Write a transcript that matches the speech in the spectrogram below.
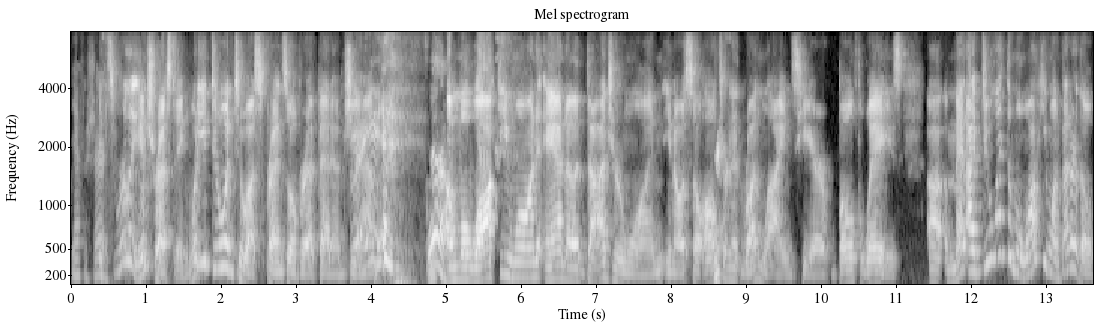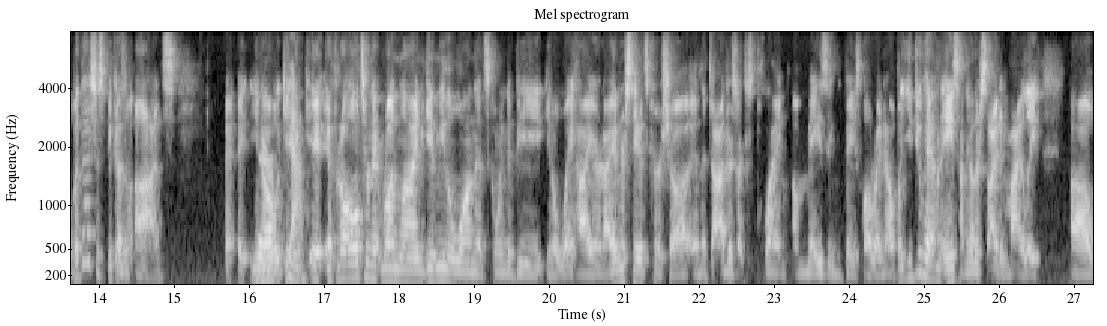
Yeah, for sure. It's really interesting. What are you doing to us, friends over at BetMGM? Right? yeah. A Milwaukee one and a Dodger one, you know, so alternate run lines here both ways. Uh, Matt, I do like the Milwaukee one better though, but that's just because of odds. Uh, uh, you know, yeah. if an alternate run line, give me the one that's going to be, you know, way higher. And I understand it's Kershaw, and the Dodgers are just playing amazing baseball right now. But you do have an ace on the other side in Miley, uh,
